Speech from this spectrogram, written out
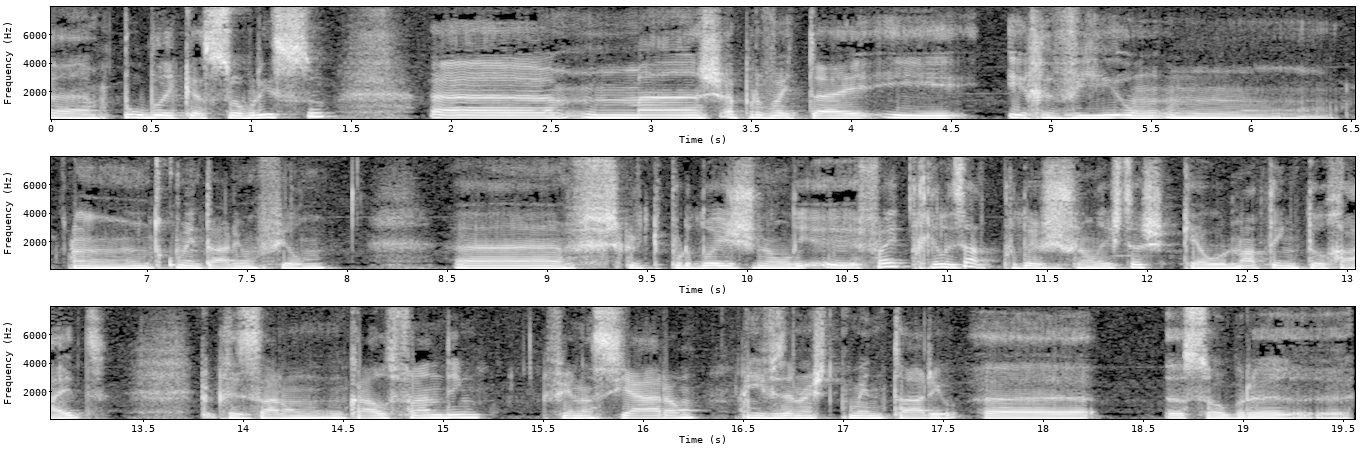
uh, pública sobre isso, uh, mas aproveitei e, e revi um, um, um, documentário, um filme. Uh, escrito por dois jornalistas, feito, realizado por dois jornalistas, que é o Nothing to Hide, que realizaram um crowdfunding financiaram e fizeram este comentário uh, sobre uh,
